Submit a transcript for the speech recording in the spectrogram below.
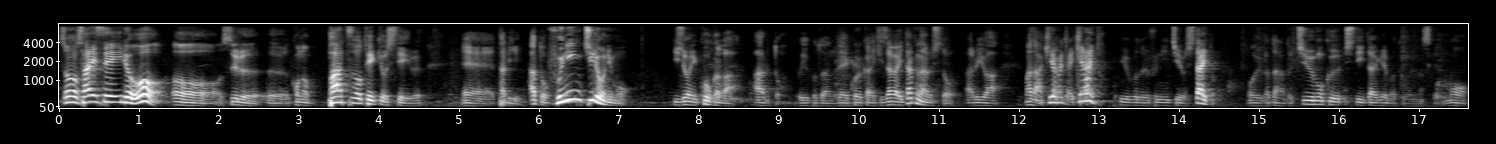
その再生医療をする、このパーツを提供している、えー、たり、あと不妊治療にも非常に効果があるということなので、これから膝が痛くなる人、あるいはまだ諦めてはいけないということで不妊治療したいという方など注目していただければと思いますけれども、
